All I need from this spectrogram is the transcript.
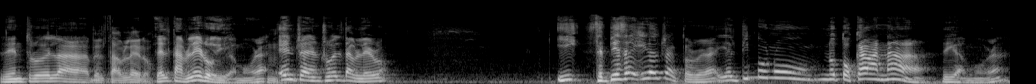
dentro de la Del tablero. del tablero, digamos, ¿verdad? Mm. Entra dentro del tablero y se empieza a ir al tractor, ¿verdad? Y el tipo no, no tocaba nada, digamos, ¿verdad?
